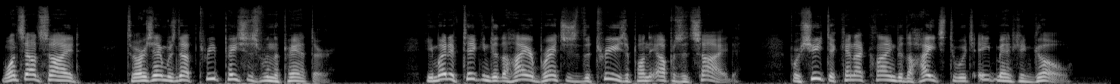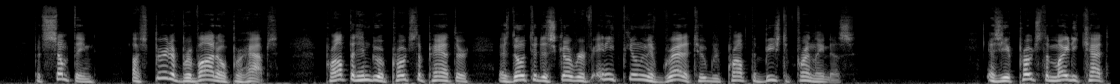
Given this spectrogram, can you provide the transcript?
Once outside, Tarzan was not three paces from the panther. He might have taken to the higher branches of the trees upon the opposite side, for Sheeta cannot climb to the heights to which Ape Man can go. But something, a spirit of bravado perhaps, prompted him to approach the panther as though to discover if any feeling of gratitude would prompt the beast to friendliness. As he approached the mighty cat,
